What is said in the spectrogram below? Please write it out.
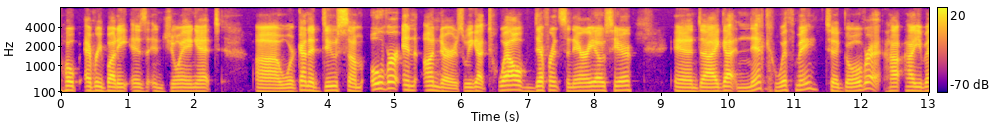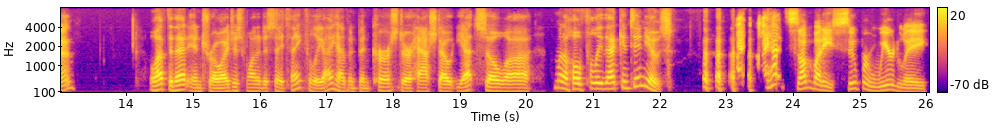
hope everybody is enjoying it. Uh, we're gonna do some over and unders. We got twelve different scenarios here, and uh, I got Nick with me to go over it. How how you been? Well, after that intro, I just wanted to say, thankfully, I haven't been cursed or hashed out yet. So uh, I'm gonna hopefully that continues. I, I had somebody super weirdly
